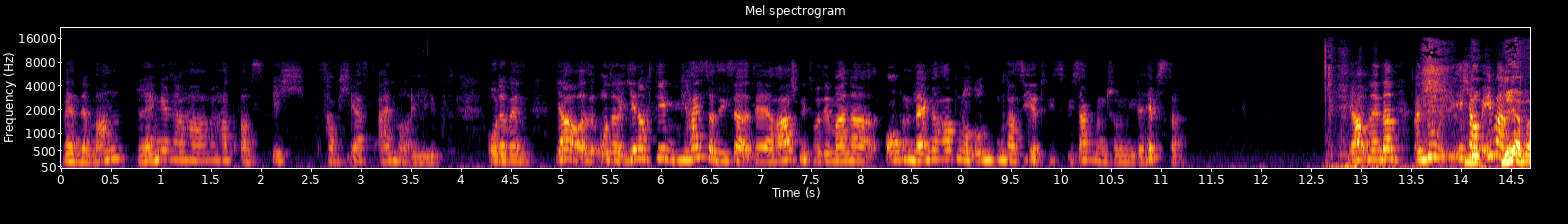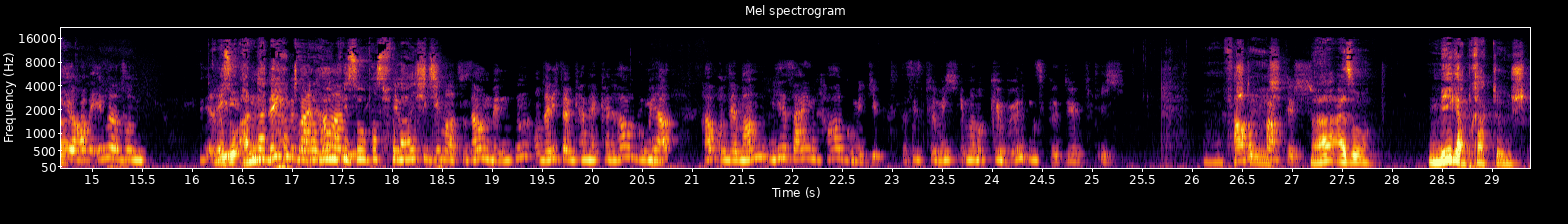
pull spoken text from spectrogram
wenn der Mann längere Haare hat als ich. Das habe ich erst einmal erlebt. Oder wenn, ja, oder, oder je nachdem, wie heißt da dieser, der Haarschnitt, wo die Männer oben länger haben und unten rasiert. Wie, wie sagt man schon wieder? Hipster. Ja, und wenn dann, wenn du, ich habe immer, nee, ich habe immer so ein so Undercut mit meinen oder Haaren, sowas vielleicht? muss ich immer zusammenbinden und wenn ich dann kein, kein Haargummi habe hab und der Mann mir seinen Haargummi gibt, das ist für mich immer noch gewöhnungsbedürftig. Hm, verstehe Aber praktisch. Na, also mega praktisch.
